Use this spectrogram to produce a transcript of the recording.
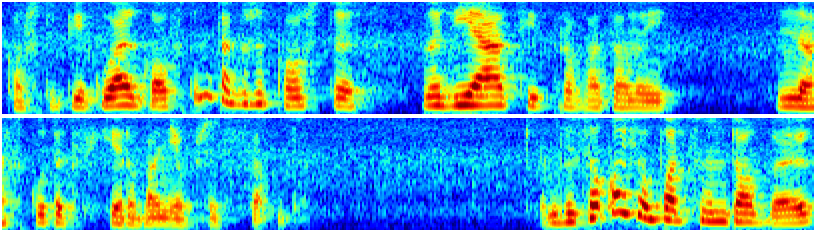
koszty biegłego, w tym także koszty mediacji prowadzonej na skutek skierowania przez sąd. Wysokość opłat sądowych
